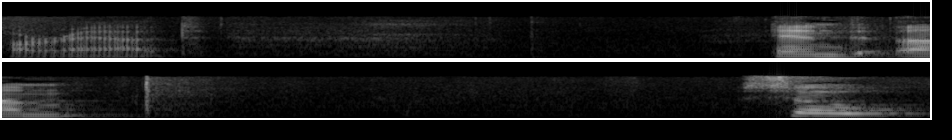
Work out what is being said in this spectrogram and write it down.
are at. And um, so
